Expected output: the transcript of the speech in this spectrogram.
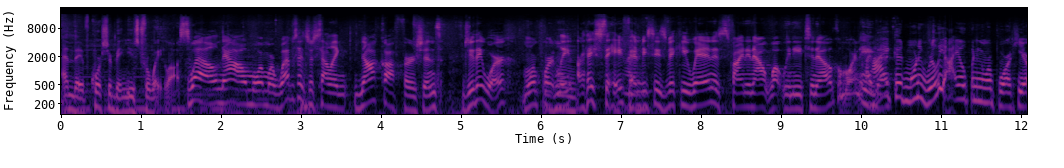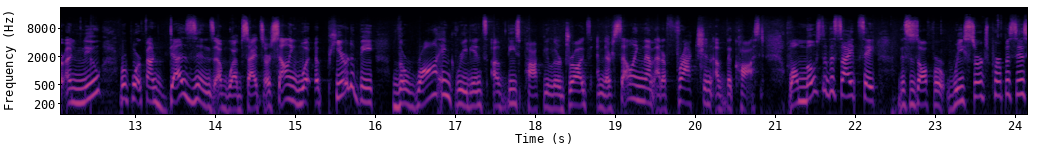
and they, of course, are being used for weight loss. Well, now more and more websites are selling knockoff versions. Do they work? More importantly, mm-hmm. are they safe? Mm-hmm. NBC's Vicky Nguyen is finding out what we need to know. Good morning. Hi, good morning. Really eye opening report here. A new report found dozens of websites are selling what appear to be the raw ingredients of these popular drugs, and they're selling them at a fraction of the cost. While most of the sites say this is all for research purposes,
